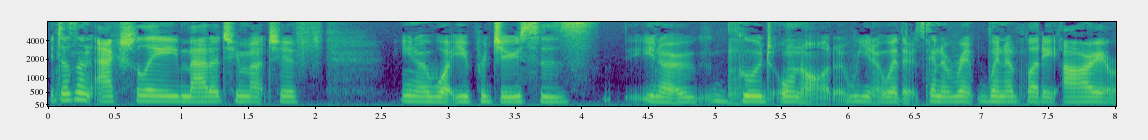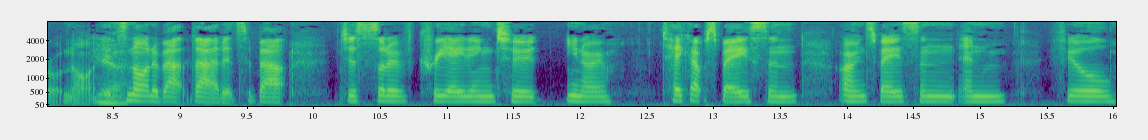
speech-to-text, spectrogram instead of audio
it doesn't actually matter too much if you know what you produce is you know good or not. You know whether it's going to win a bloody ARIA or not. Yeah. It's not about that. It's about just sort of creating to you know take up space and own space and and feel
